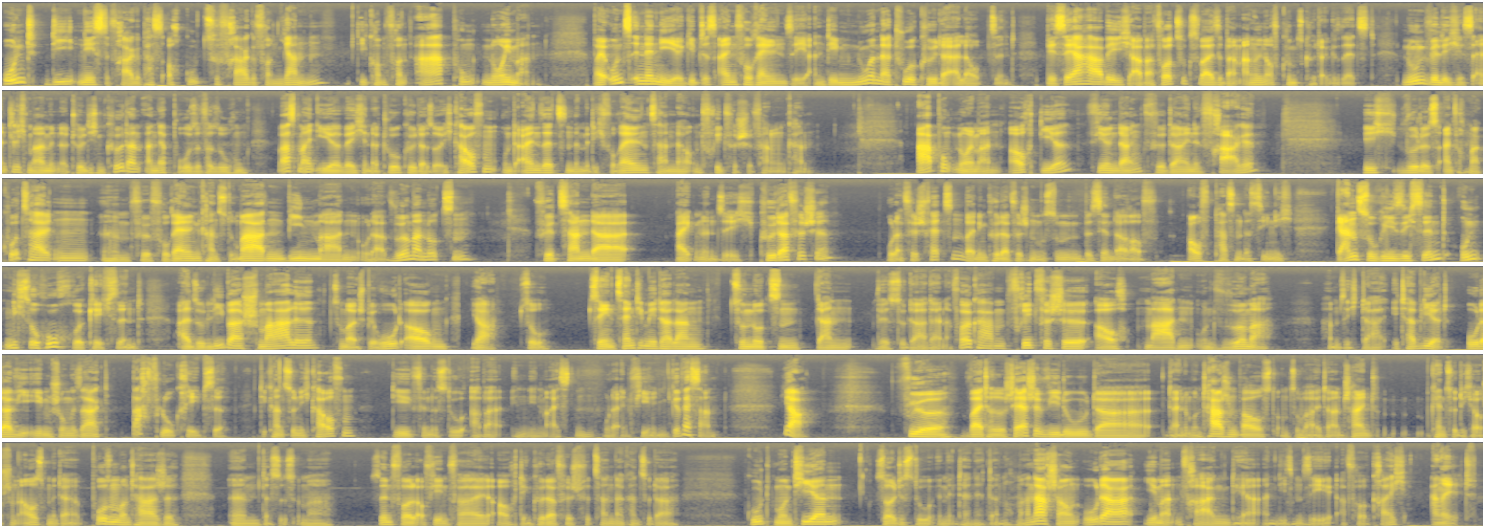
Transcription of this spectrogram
Und die nächste Frage passt auch gut zur Frage von Jan. Die kommt von A. Neumann. Bei uns in der Nähe gibt es einen Forellensee, an dem nur Naturköder erlaubt sind. Bisher habe ich aber vorzugsweise beim Angeln auf Kunstköder gesetzt. Nun will ich es endlich mal mit natürlichen Ködern an der Pose versuchen. Was meint ihr, welche Naturköder soll ich kaufen und einsetzen, damit ich Forellen, Zander und Friedfische fangen kann? A. Neumann, auch dir vielen Dank für deine Frage. Ich würde es einfach mal kurz halten. Ähm, für Forellen kannst du Maden, Bienenmaden oder Würmer nutzen. Für Zander eignen sich Köderfische oder Fischfetzen. Bei den Köderfischen musst du ein bisschen darauf aufpassen, dass sie nicht ganz so riesig sind und nicht so hochrückig sind. Also lieber schmale, zum Beispiel Rotaugen, ja, so 10 cm lang zu nutzen, dann wirst du da deinen Erfolg haben. Friedfische, auch Maden und Würmer haben sich da etabliert. Oder wie eben schon gesagt, Bachflohkrebse. Die kannst du nicht kaufen, die findest du aber in den meisten oder in vielen Gewässern. Ja, für weitere Recherche, wie du da deine Montagen baust und so weiter. Anscheinend kennst du dich auch schon aus mit der Posenmontage. Ähm, das ist immer sinnvoll auf jeden Fall. Auch den Köderfisch für Zander kannst du da gut montieren. Solltest du im Internet dann nochmal nachschauen oder jemanden fragen, der an diesem See erfolgreich angelt.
